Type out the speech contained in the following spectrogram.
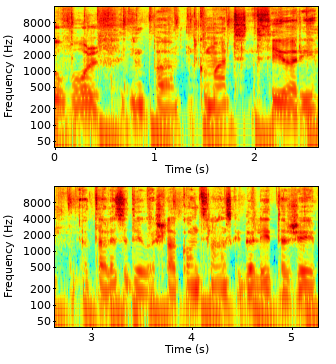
To Wolf in pa komat Theory, ta le zadeva je šla konec lanskega leta že.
